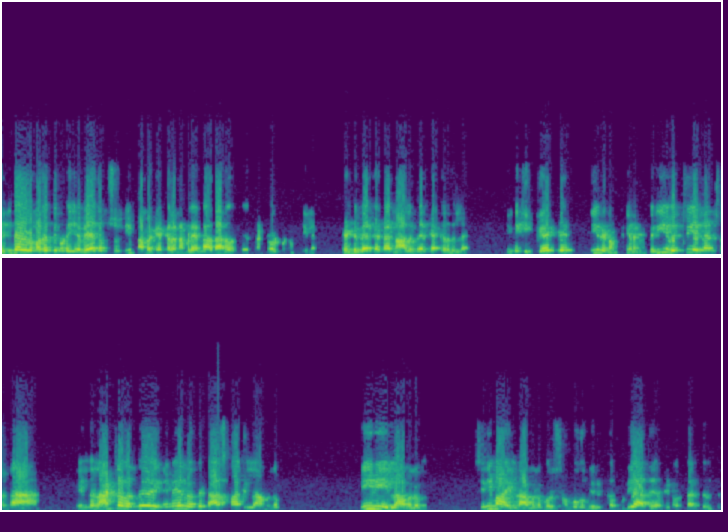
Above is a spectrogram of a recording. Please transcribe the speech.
எந்த ஒரு மதத்தினுடைய வேதம் சொல்லியும் நம்ம கேட்கல. நம்மள என்ன அதால வந்து கண்ட்ரோல் பண்ண முடியல. ரெண்டு பேர் கேட்டா நாலு பேர் கேட்கறது இல்ல இன்னைக்கு கேட்டு தீரணும். எனக்கு பெரிய வெற்றி என்னன்னு சொன்னா இந்த நாட்டுல வந்து இனிமேல் வந்து டாஸ்மாக் இல்லாமலும் டிவி இல்லாமலும் சினிமா இல்லாமலும் ஒரு சமூகம் இருக்க முடியாது அப்படின்னு ஒரு கருத்து இருக்கு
